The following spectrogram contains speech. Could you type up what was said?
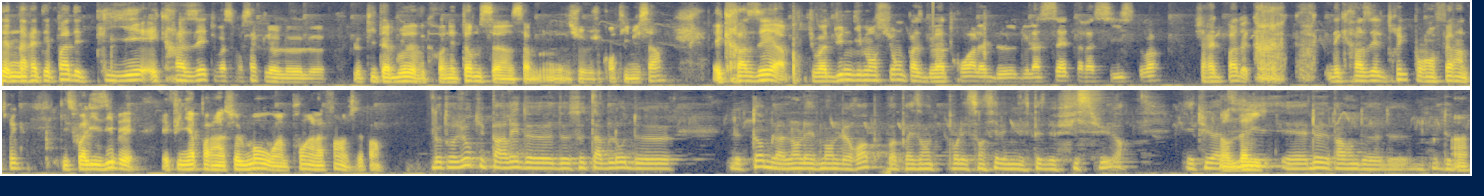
n'arrêtait pas d'être plié, écrasé. Tu vois, c'est pour ça que le, petit tableau avec René Tom, ça, je, continue ça. Écrasé, tu vois, d'une dimension, on passe de la 3 à la 2, de la 7 à la 6, tu vois. J'arrête pas d'écraser le truc pour en faire un truc qui soit lisible et, finir par un seul mot ou un point à la fin, je sais pas. L'autre jour, tu parlais de, ce tableau de, de Tom, l'enlèvement de l'Europe, représente pour l'essentiel une espèce de fissure. Et tu as dit, Dali. Euh, de, pardon, de, de, de, ah.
